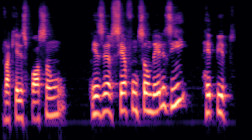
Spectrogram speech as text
para que eles possam exercer a função deles e, repito,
